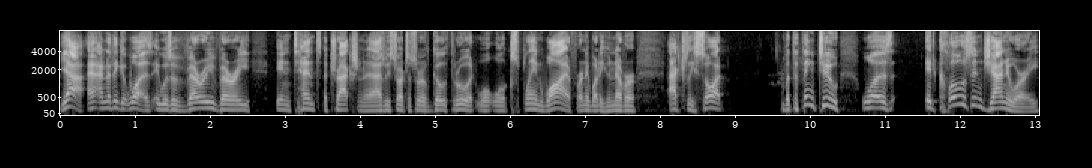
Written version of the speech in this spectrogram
Yeah and i think it was. It was a very very intense attraction and as we start to sort of go through it we'll, we'll explain why for anybody who never actually saw it. But the thing too was it closed in january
